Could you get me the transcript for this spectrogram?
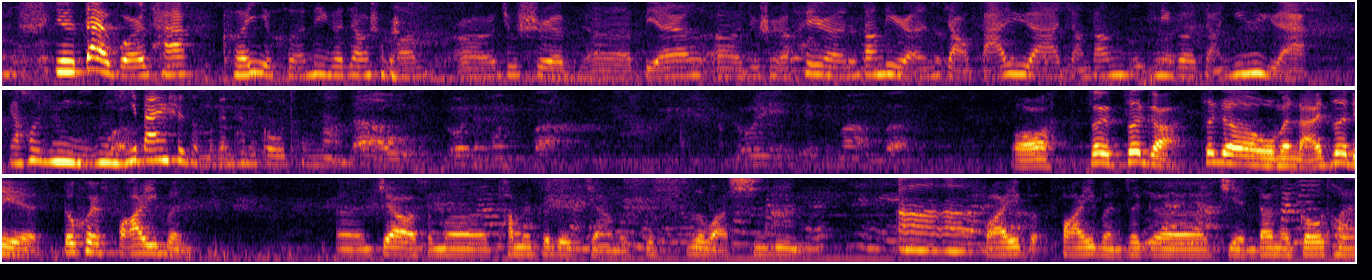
因为戴博他可以和那个叫什么呃，就是呃别人呃就是黑人当地人讲法语啊，讲当那个讲英语啊，然后你你一般是怎么跟他们沟通呢？哦，这这个啊这个我们来这里都会发一本，嗯、叫什么？他们这边讲的是斯瓦西里语，嗯嗯，发一本发一本这个简单的沟通，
